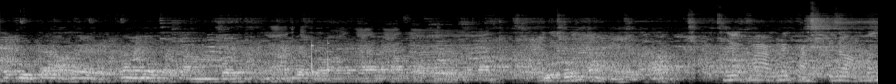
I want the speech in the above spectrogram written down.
พระคุณเจ้าได้ท่านได้ประจำบนงานเรียบร้อยแล้วนะครับทุกทุกท่านเลยนะครับเยอะมากเลยค่ะพี่น้องมึง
